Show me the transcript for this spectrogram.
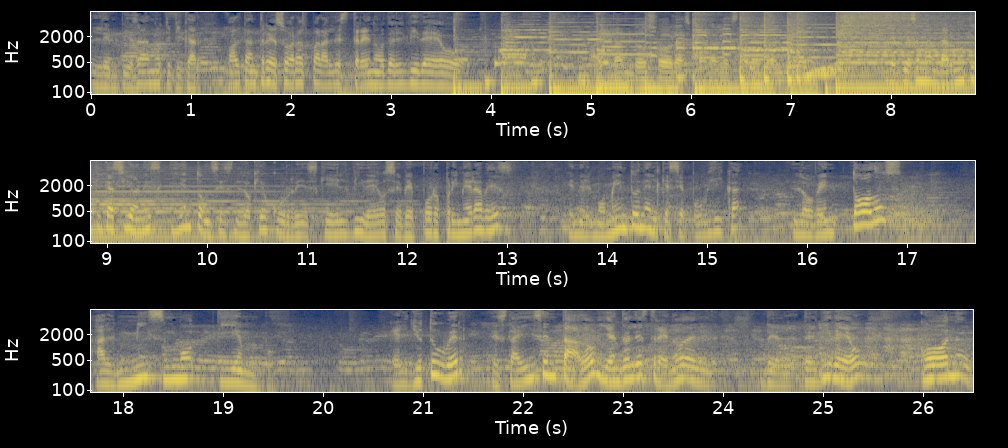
le empieza a notificar, faltan tres horas para el estreno del video. Faltan dos horas para el estreno del video. empieza a mandar notificaciones y entonces lo que ocurre es que el video se ve por primera vez en el momento en el que se publica, lo ven todos al mismo tiempo. El youtuber está ahí sentado viendo el estreno del, del, del video con,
